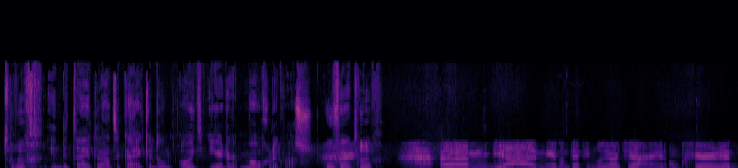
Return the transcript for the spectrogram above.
terug in de tijd laten kijken dan ooit eerder mogelijk was. Hoe ver terug? Ehm, ja, meer dan 13 miljard jaar. Ongeveer eh,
